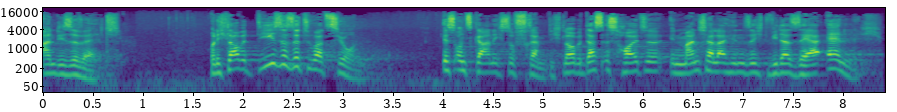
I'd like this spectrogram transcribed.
an diese Welt? Und ich glaube, diese Situation, ist uns gar nicht so fremd. Ich glaube, das ist heute in mancherlei Hinsicht wieder sehr ähnlich.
